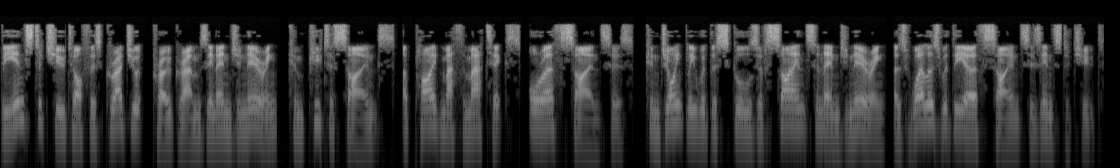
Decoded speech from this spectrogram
The institute offers graduate programs in engineering, computer science, applied mathematics, or earth sciences, conjointly with the schools of science and engineering, as well as with the Earth Sciences Institute.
